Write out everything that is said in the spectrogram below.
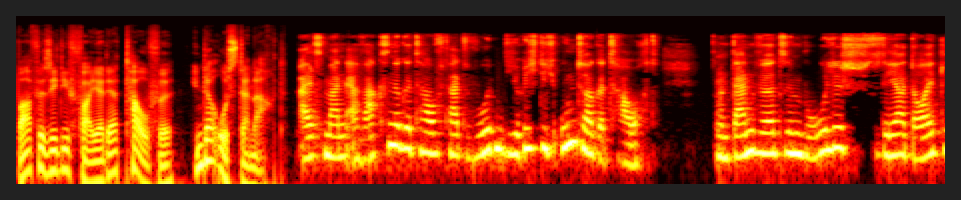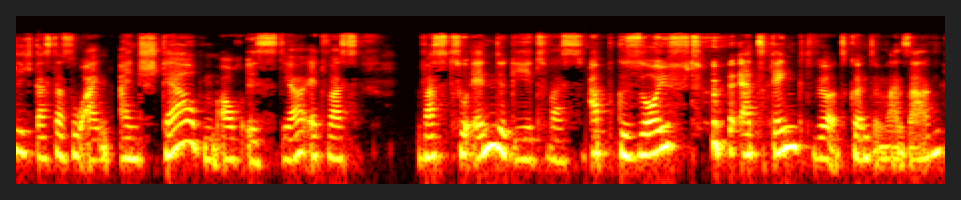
war für sie die Feier der Taufe in der Osternacht. Als man Erwachsene getauft hat, wurden die richtig untergetaucht. Und dann wird symbolisch sehr deutlich, dass das so ein, ein Sterben auch ist, ja, etwas, was zu Ende geht, was abgesäuft, ertränkt wird, könnte man sagen.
